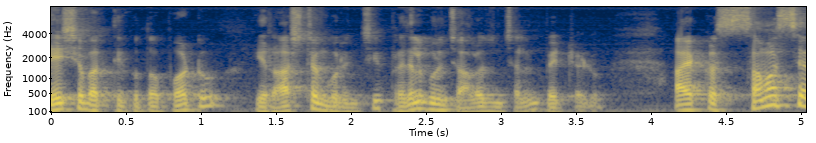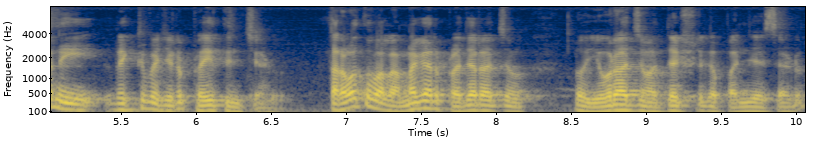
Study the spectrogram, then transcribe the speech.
దేశభక్తితో పాటు ఈ రాష్ట్రం గురించి ప్రజల గురించి ఆలోచించాలని పెట్టాడు. ఆ యొక్క సమస్యని రెక్టిఫై చేయడం ప్రయత్నించాడు. తర్వాత వాళ్ళ అన్నగారు ప్రజారాజ్యంలో యువరాజ్యం అధ్యక్షుడిగా పనిచేశాడు.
